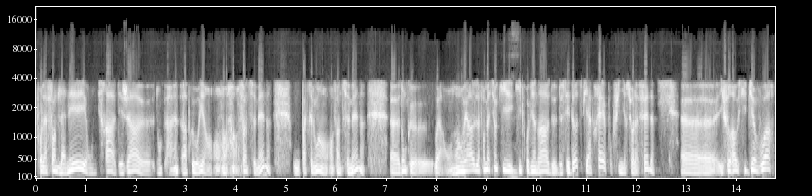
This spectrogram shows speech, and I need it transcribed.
pour la fin de l'année, on y sera déjà donc a, priori en, en, fin de semaine ou pas très loin en, fin de semaine. donc voilà, on, on verra l'information qui, qui proviendra de, de ces dots. Puis après, pour finir sur la Fed. Euh, il faudra aussi bien voir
